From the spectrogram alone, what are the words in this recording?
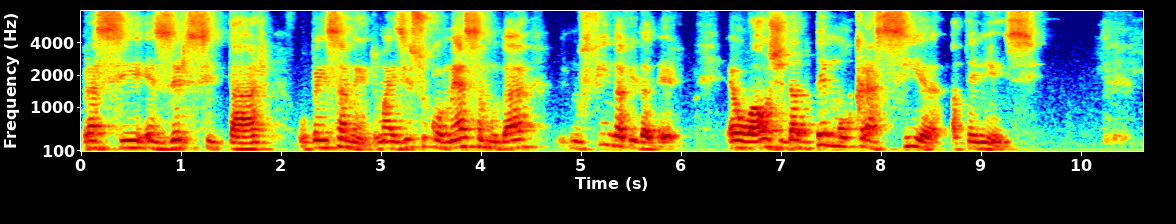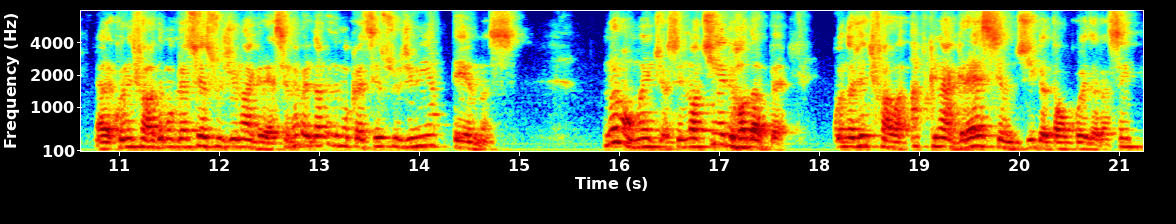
para se exercitar o pensamento, mas isso começa a mudar no fim da vida dele. É o auge da democracia ateniense. É, quando a gente fala democracia surgiu na Grécia, na verdade a democracia surgiu em Atenas. Normalmente, assim, notinha de rodapé. Quando a gente fala, ah, porque na Grécia antiga tal coisa era assim,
